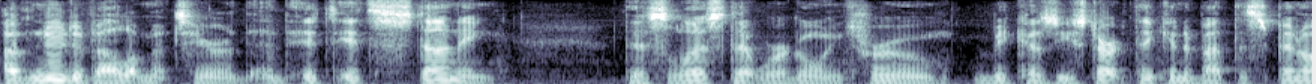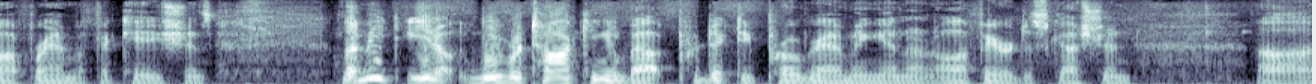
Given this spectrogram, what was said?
of new developments here. It's, it's stunning, this list that we're going through, because you start thinking about the spin off ramifications. Let me, you know, we were talking about predictive programming in an off air discussion uh,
